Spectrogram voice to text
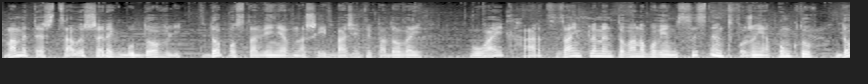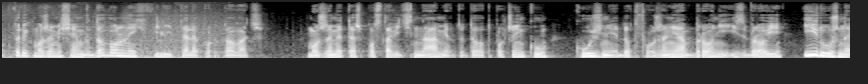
mamy też cały szereg budowli do postawienia w naszej bazie wypadowej. W Wild Hearts zaimplementowano bowiem system tworzenia punktów, do których możemy się w dowolnej chwili teleportować. Możemy też postawić namiot do odpoczynku, kuźnie do tworzenia broni i zbroi i różne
